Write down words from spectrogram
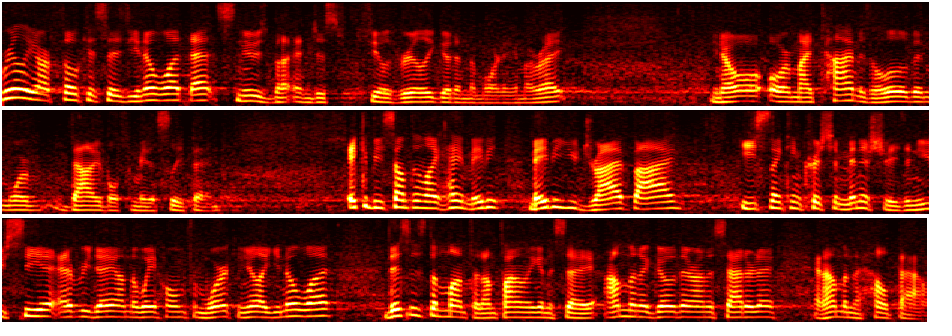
really our focus is, you know what, that snooze button just feels really good in the morning. Am I right? You know, or, or my time is a little bit more valuable for me to sleep in. It could be something like, hey, maybe maybe you drive by East Lincoln Christian Ministries, and you see it every day on the way home from work, and you're like, you know what? This is the month that I'm finally going to say, I'm going to go there on a Saturday and I'm going to help out.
